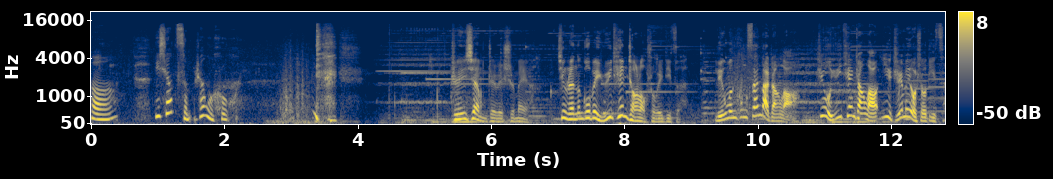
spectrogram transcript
哦，你想怎么让我后悔？真羡慕这位师妹啊，竟然能够被于天长老收为弟子。灵文宫三大长老，只有于天长老一直没有收弟子。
